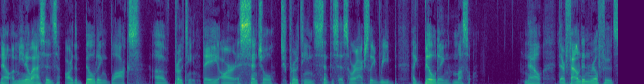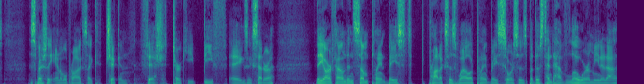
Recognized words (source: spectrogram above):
Now, amino acids are the building blocks of protein. They are essential to protein synthesis or actually re like building muscle. Now, they're found in real foods, especially animal products like chicken, fish, turkey, beef, eggs, etc. They are found in some plant based products as well, or plant based sources, but those tend to have lower amino,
